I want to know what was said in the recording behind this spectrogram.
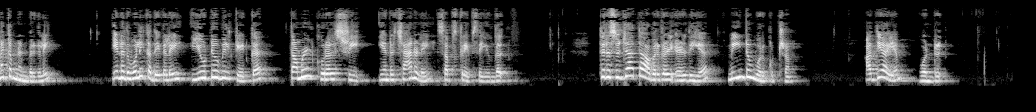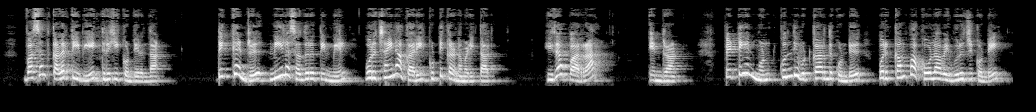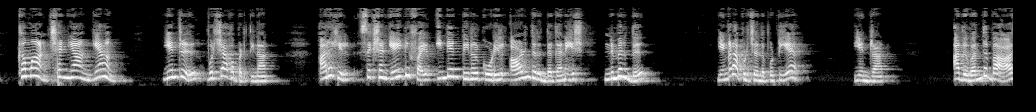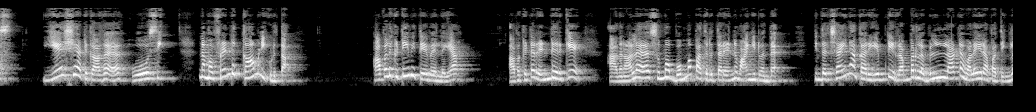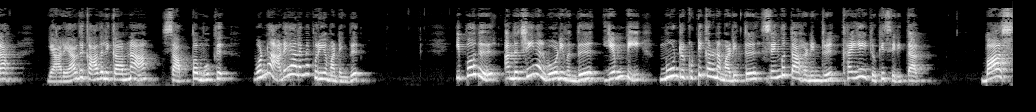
வணக்கம் நண்பர்களே. எனது ஒலிக்கதைகளை யூடியூபில் கேட்க தமிழ் குரல் ஸ்ரீ என்ற சேனலை சப்ஸ்கிரைப் செய்யுங்கள். திரு சுஜாதா அவர்கள் எழுதிய மீண்டும் ஒரு குற்றம். அத்தியாயம் ஒன்று. வசந்த் கலர் டிவியை திருகிக் கொண்டிருந்தான். திக்கென்று நீல சதுரத்தின் மேல் ஒரு சைனாக்காரி குட்டிக்கரணம் அடித்தாள். இதா பாரா என்றான். பெட்டியின் முன் குந்தி உட்கார்ந்து கொண்டு ஒரு கம்பா கோலாவை உறிஞ்சிக் கொண்டே கமான் சென் யாங் யாங் என்று உற்சாகப்படுத்தினான். அருகில் section eighty five Indian penal கோடில் ஆழ்ந்திருந்த கணேஷ் நிமிர்ந்து எங்கடா பிடிச்ச அந்த பொட்டிய? என்றான். அது வந்து பாஸ் ஏஷியாட்டுக்காக ஓசி. நம்ம ஃப்ரெண்டு காமினி கொடுத்தா. அவளுக்கு டிவி தேவை இல்லையா அவகிட்ட ரெண்டு இருக்கே. அதனால சும்மா பொம்மை பார்த்துட்டு தரேன்னு வாங்கிட்டு வந்தேன். இந்த சைனாக்காரி எப்படி ரப்பர்ல வில்லாட்டம் வளையிறா பாத்தீங்களா? யாரையாவது காதலிக்காமனா சப்ப மூக்கு. ஒண்ணு அடையாளமே புரிய மாட்டேங்குது. இப்போது அந்த சீனல் ஓடி வந்து எம்பி மூன்று குட்டிக்கரணம் அடித்து செங்குத்தாக நின்று கையை தூக்கி சிரித்தாள். பாஸ்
